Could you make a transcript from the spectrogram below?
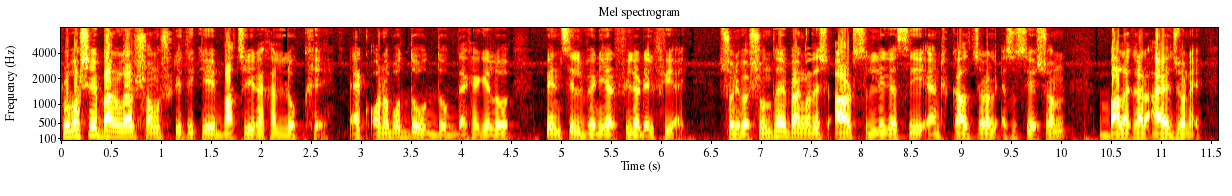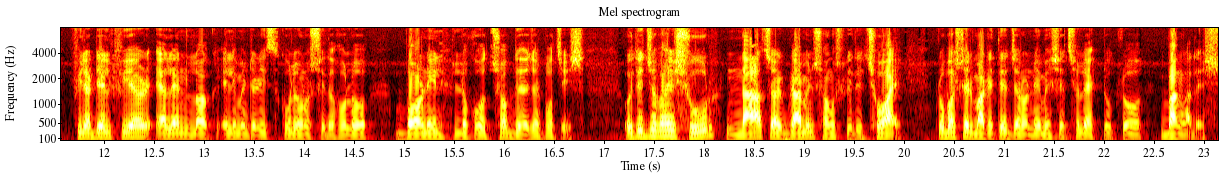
প্রবাসে বাংলার সংস্কৃতিকে বাঁচিয়ে রাখার লক্ষ্যে এক অনবদ্য উদ্যোগ দেখা গেল পেনসিলভেনিয়ার ফিলাডেলফিয়ায়। শনিবার সন্ধ্যায় Bangladesh arts, legacy and cultural association বালাকার আয়োজনে ফিলাডেলফিয়ার এলেন লক এলিমেন্টারি স্কুলে অনুষ্ঠিত হল বর্ণিল লোকোৎসব দুই হাজার পঁচিশ। ঐতিহ্যবাহী সুর, নাচ আর গ্রামীণ সংস্কৃতির ছোঁয়ায় প্রবাসের মাটিতে যেন নেমে এসেছিল এক টুকরো বাংলাদেশ।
